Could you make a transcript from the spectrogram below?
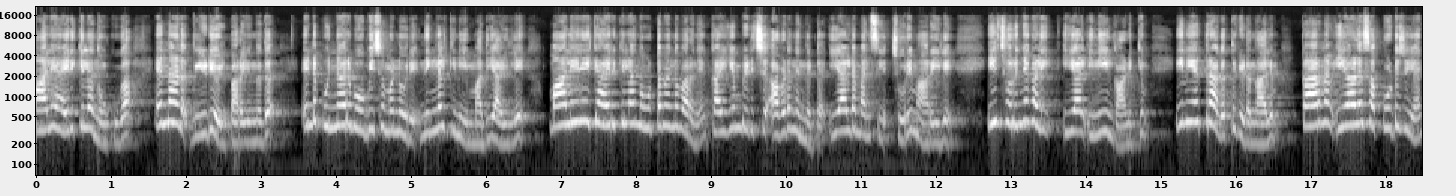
മാലയായിരിക്കില്ല നോക്കുക എന്നാണ് വീഡിയോയിൽ പറയുന്നത്. എന്റെ പുന്നാര ബോബി ചമ്മണ്ണൂര് നിങ്ങൾക്കിനിയും മതിയായില്ലേ? മാലയിലേക്കായിരിക്കില്ല നോട്ടമെന്ന് പറഞ്ഞ് കയ്യം പിടിച്ച് അവിടെ നിന്നിട്ട് ഇയാളുടെ മനസ്സിൽ ചൊറി മാറിയില്ലേ? ഈ ചൊറിഞ്ഞ കളി ഇയാൾ ഇനിയും കാണിക്കും. ഇനി എത്ര അകത്ത് കിടന്നാലും. കാരണം ഇയാളെ സപ്പോർട്ട് ചെയ്യാൻ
